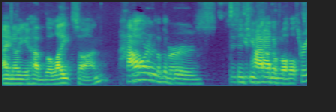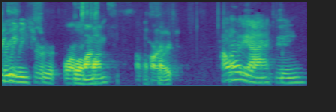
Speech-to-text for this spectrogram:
I know you have the lights on. How are the birds since you've had them about three weeks or, or a month apart? How are they acting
